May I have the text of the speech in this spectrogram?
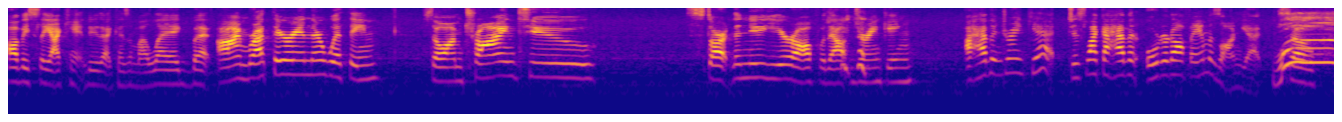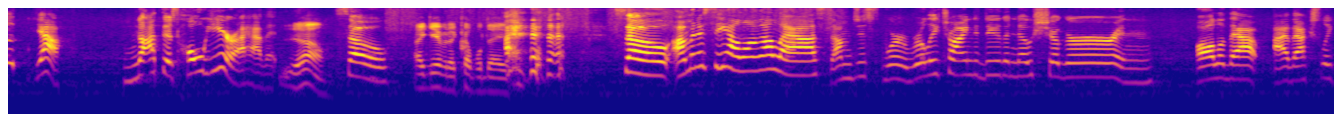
Obviously, I can't do that because of my leg, but I'm right there in there with him. So I'm trying to start the new year off without drinking. I haven't drank yet, just like I haven't ordered off Amazon yet. What? So, yeah, not this whole year I have it. Yeah. So I give it a couple days. so I'm gonna see how long I last. I'm just we're really trying to do the no sugar and all of that. I've actually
